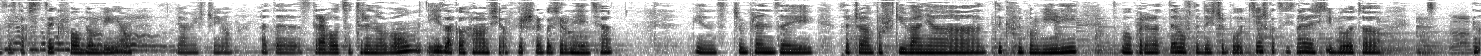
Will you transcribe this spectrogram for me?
zestaw z tykwą, bombilią. Miałam jeszcze ją z trawą cytrynową i zakochałam się od pierwszego sięgnięcia. Więc czym prędzej zaczęłam poszukiwania tykwy bombili. To było parę lat temu, wtedy jeszcze było ciężko coś znaleźć i było to no,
